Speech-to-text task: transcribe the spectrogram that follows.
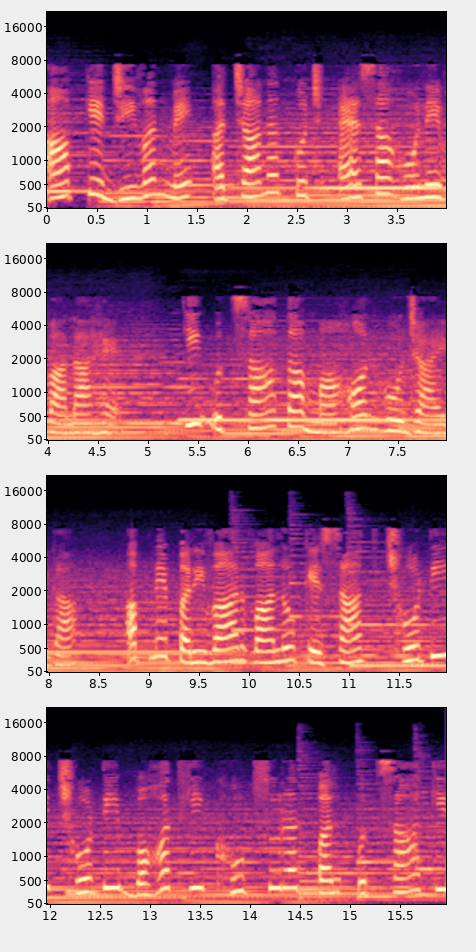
आपके जीवन में अचानक कुछ ऐसा होने वाला है कि उत्साह का माहौल हो जाएगा। अपने परिवार वालों के साथ छोटी छोटी बहुत ही खूबसूरत पल उत्साह की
